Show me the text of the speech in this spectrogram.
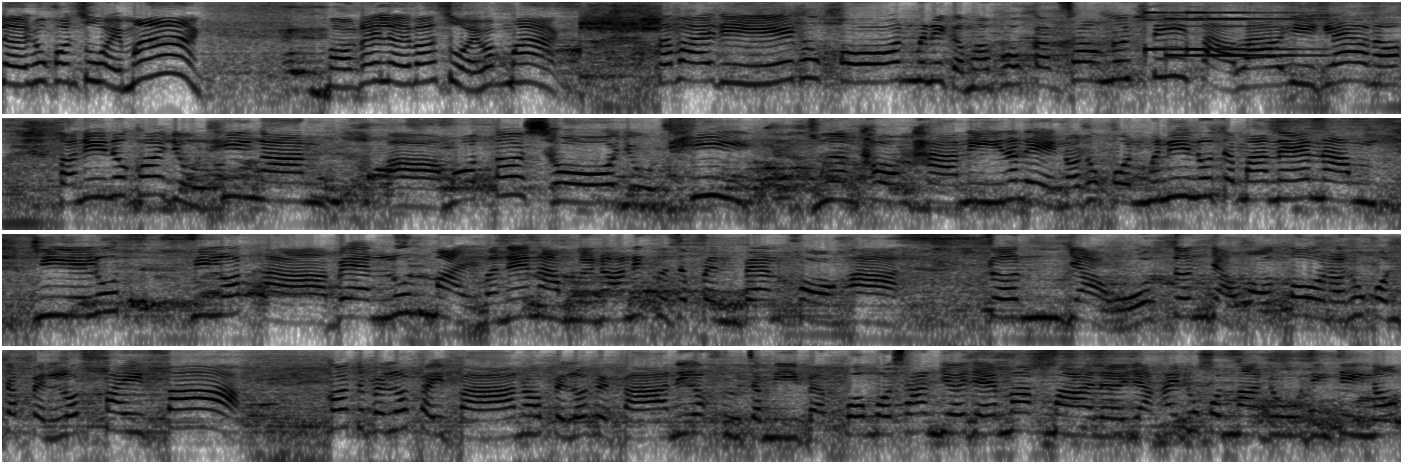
เลยทุกคนสวยมาก บอกได้เลยว่าสวยมากๆ สบายดีทุกคนวันนี้กลับมาพบกับช่องนุชซี่สาวลาวอีกแล้วเนาะ ตอนนี้นุชก็อยู่ที่งานมอเตอร์โชว์อยู่ที่เมืองทองธานีนั่นเองเนาะทุกคนวันนี้นุชจะมาแนะนำมีรุ่นมีรถอ่าแบรนด์รุ่นใหม่มาแนะนำเลยเนาะนี่คือจะเป็นแบรนด์ของอ่าเจินเหยาเจินเหยาออโต้เนาะทุกคนจะเป็นรถไฟฟ้า ก็จะเป็นรถ ฟฟ้าเนาะเป็นรถไฟฟ้านี่ก็คือจะมีแบบโปรโมชั่นเยอะแยะมากมายเลยอยากให้ทุกคนมาดูจริงๆเนาะ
